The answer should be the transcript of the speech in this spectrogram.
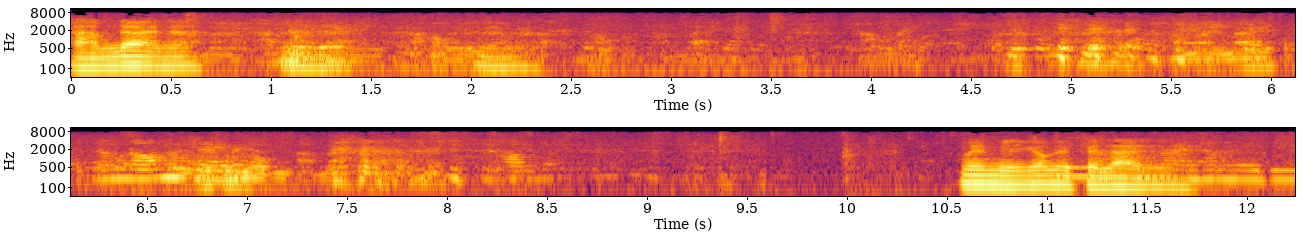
ถามได้นะ น้องๆมีอะไรไหมไม่มีก็ไม่เป็นไรทำไงดี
